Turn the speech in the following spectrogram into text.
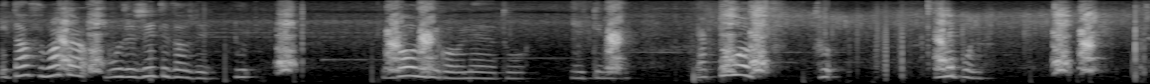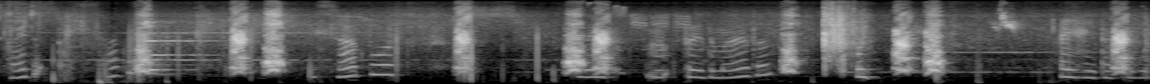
І та собака буде жити завжди. З голоду ніколи не то не відкинеться. Як то в... Я не понял. Чекайте. Так от. Ось так от. Ви м, предмети. Ой. Ай, гай, так не буде.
